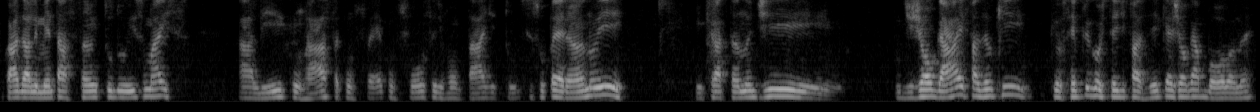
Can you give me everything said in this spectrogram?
por causa da alimentação e tudo isso, mas ali com raça, com fé, com força de vontade, tudo, se superando e, e tratando de, de jogar e fazer o que, que eu sempre gostei de fazer, que é jogar bola, né?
